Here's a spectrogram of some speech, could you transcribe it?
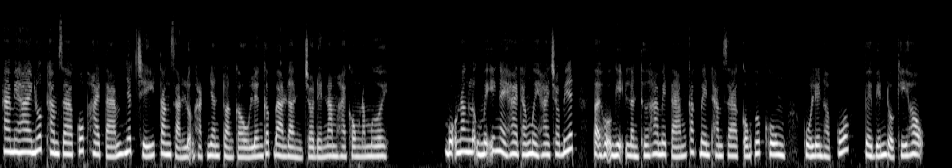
22 nước tham gia COP28 nhất trí tăng sản lượng hạt nhân toàn cầu lên gấp 3 lần cho đến năm 2050. Bộ Năng lượng Mỹ ngày 2 tháng 12 cho biết, tại hội nghị lần thứ 28 các bên tham gia Công ước Khung của Liên Hợp Quốc về biến đổi khí hậu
